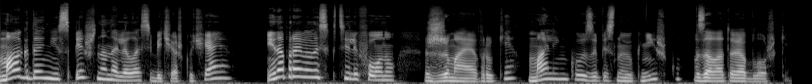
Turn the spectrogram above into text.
Магда неспешно налила себе чашку чая и направилась к телефону, сжимая в руке маленькую записную книжку в золотой обложке.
